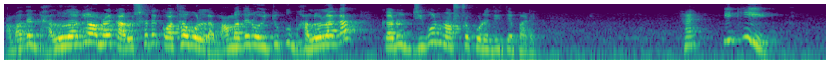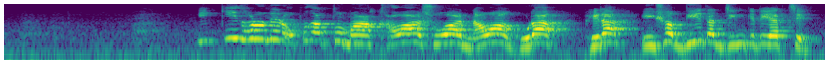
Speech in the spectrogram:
আমাদের ভালো লাগল, আমরা কারোর সাথে কথা বললাম। আমাদের ওইটুকু ভালো লাগা কারোর জীবন নষ্ট করে দিতে পারে। হ্যাঁ ই কি? ই কি ধরনের অপদার্থ? মা, খাওয়া, শোয়া, নাওয়া, ঘোরা, ফেরা, এইসব দিয়ে তার জিন কেটে যাচ্ছে।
